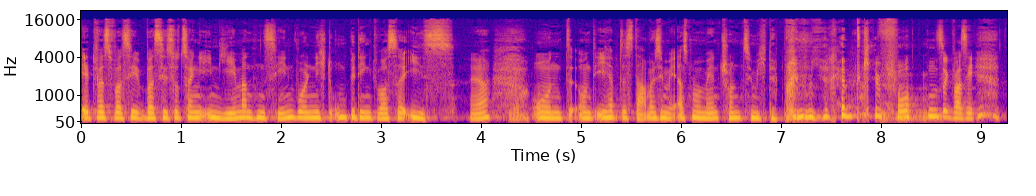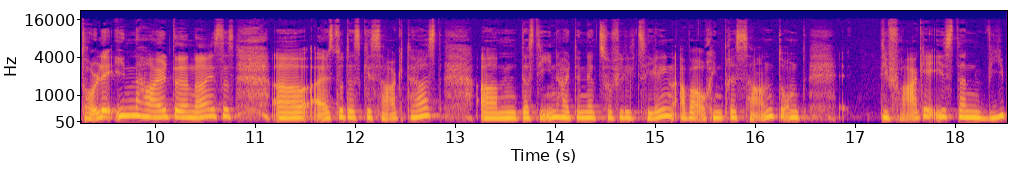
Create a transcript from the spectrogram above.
etwas, was sie, was sie sozusagen in jemanden sehen wollen, nicht unbedingt, was er ist. Ja? ja. Und, und ich habe das damals im ersten Moment schon ziemlich deprimierend gefunden, so quasi tolle Inhalte, ne, ist das, äh, als du das gesagt hast, ähm, dass die Inhalte nicht so viel zählen, aber auch interessant. Und die Frage ist dann, wie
